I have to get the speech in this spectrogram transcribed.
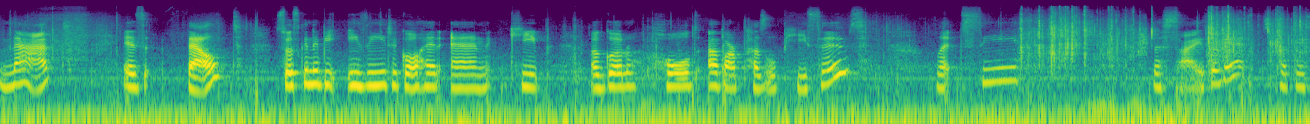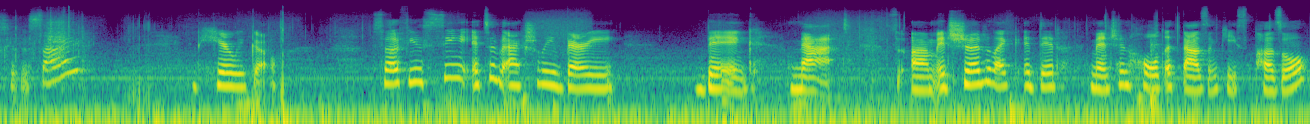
mat is felt. So it's going to be easy to go ahead and keep a good hold of our puzzle pieces. Let's see the size of it. Let's put these to the side. And here we go. So if you see, it's actually very big mat. So, um, it should, like it did mention, hold a thousand piece puzzle.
